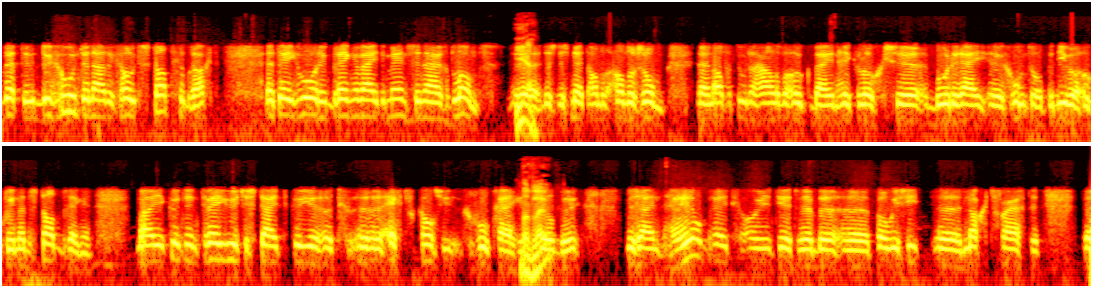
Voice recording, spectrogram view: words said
werd de de groente naar de grote stad gebracht. En tegenwoordig brengen wij de mensen naar het land. Eh, dus dus net ander- andersom. En af en toe dan halen we ook bij een ecologische boerderij eh, groenten op... die we ook weer naar de stad brengen. Maar je kunt in twee uurtjes tijd kun je het eh, echt vakantiegevoel krijgen Wat in leuk. We zijn heel breed georiënteerd. We hebben eh, poëzie, eh, nachtvaarten. Eh,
